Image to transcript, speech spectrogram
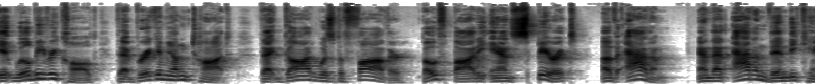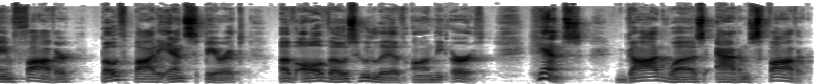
It will be recalled that Brigham Young taught that God was the father, both body and spirit, of Adam, and that Adam then became father, both body and spirit, of all those who live on the earth. Hence, God was Adam's father.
